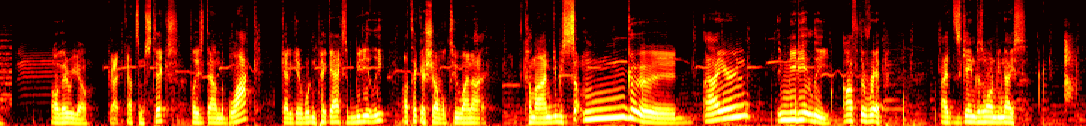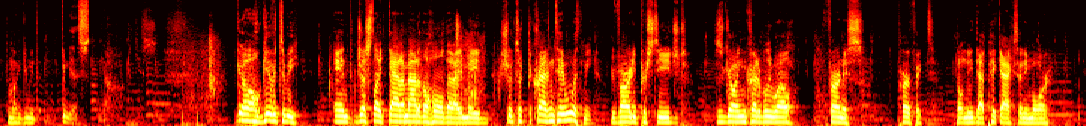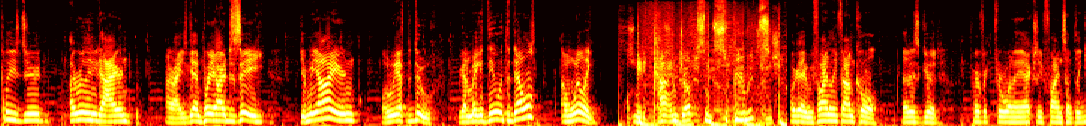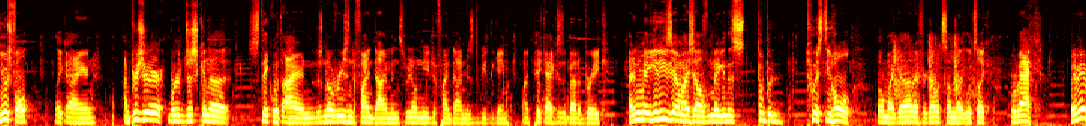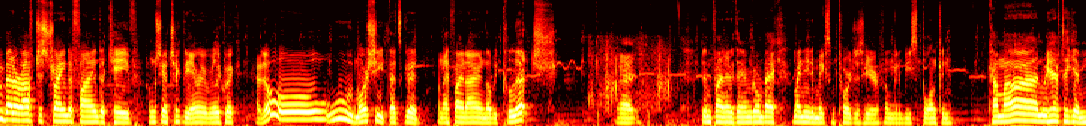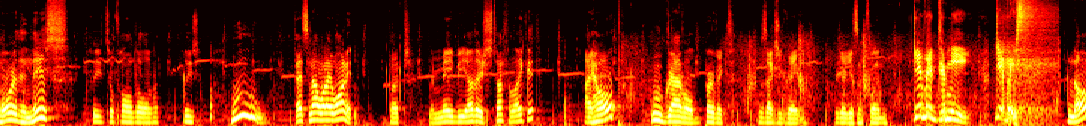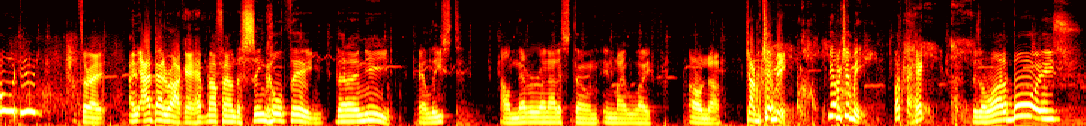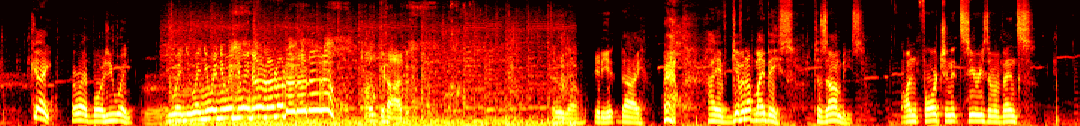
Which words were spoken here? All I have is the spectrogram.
Oh, there we go. Got, got some sticks. Place down the block. Got to get a wooden pickaxe immediately. I'll take a shovel too. Why not? Come on, give me something good. Iron immediately off the rip. All right, this game doesn't want to be nice. Come on, give me the, give me this. Oh, yes. Go, give it to me. And just like that, I'm out of the hole that I made. Should have took the crafting table with me. We've already prestiged. This is going incredibly well. Furnace, perfect. Don't need that pickaxe anymore. Please, dude. I really need iron. All right, he's getting pretty hard to see. Give me iron. What do we have to do? We gotta make a deal with the devil? I'm willing. Want me to conjure up some spirits? Okay, we finally found coal. That is good. Perfect for when I actually find something useful, like iron. I'm pretty sure we're just gonna stick with iron. There's no reason to find diamonds. We don't need to find diamonds to beat the game. My pickaxe is about to break. I didn't make it easy on myself making this stupid twisty hole. Oh my god, I forgot what sunlight looks like. We're back. Maybe I'm better off just trying to find a cave. I'm just gonna check the area really quick. Hello? Ooh, more sheep. That's good. When I find iron, they'll be clutch. Alright. Didn't find anything. I'm going back. Might need to make some torches here if I'm gonna be spelunking. Come on, we have to get more than this. Please don't fall into lava. Please. Ooh, that's not what I wanted. But there may be other stuff like it. I hope. Ooh, gravel. Perfect. This is actually great. We gotta get some flint. Give it to me! Give it! No, dude. It's alright. I'm at Bedrock. I have not found a single thing that I need. At least, I'll never run out of stone in my life. Oh no. You gotta be kidding me! You gotta be kidding me! What the heck? There's a lot of boys. Okay. Alright, boys, you win. You win, you win, you win, you win, you win. No, no, no, no, no, no, no, no. Oh god. There we go. Idiot, die. Well, I have given up my base to zombies. Unfortunate series of events.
